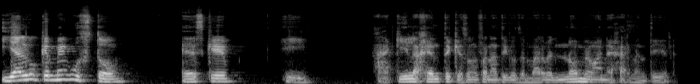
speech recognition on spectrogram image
Y algo que me gustó es que, y aquí la gente que son fanáticos de Marvel no me van a dejar mentir.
